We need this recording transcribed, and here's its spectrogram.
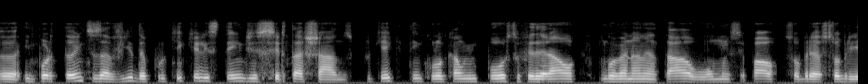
uh, importantes à vida, por que, que eles têm de ser taxados? Por que, que tem que colocar um imposto federal, governamental ou municipal sobre, sobre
